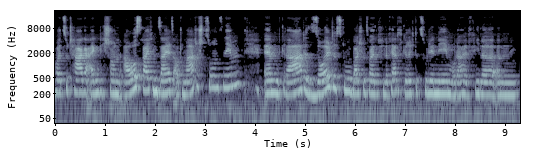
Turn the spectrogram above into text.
heutzutage eigentlich schon ausreichend Salz automatisch zu uns nehmen. Ähm, Gerade solltest du beispielsweise viele Fertiggerichte zu dir nehmen oder halt viele ähm,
